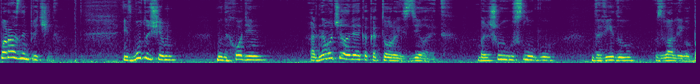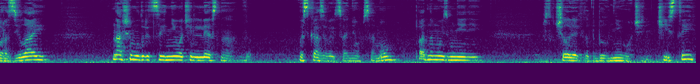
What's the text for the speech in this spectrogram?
По разным причинам. И в будущем мы находим одного человека, который сделает большую услугу Давиду, звали его Барзилай. Наши мудрецы не очень лестно высказываются о нем самом, по одному из мнений, что человек этот был не очень чистый,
